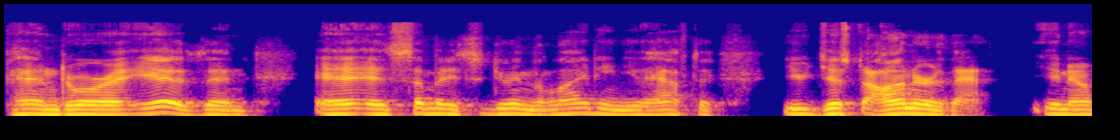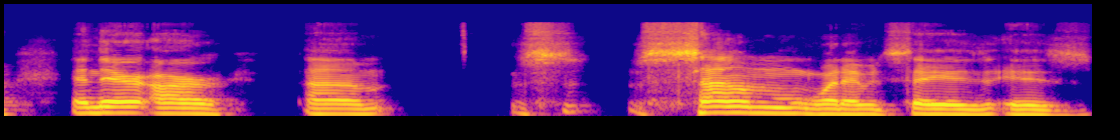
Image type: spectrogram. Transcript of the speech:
Pandora is, and as somebody's doing the lighting, you have to you just honor that, you know. And there are um, some what I would say is is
